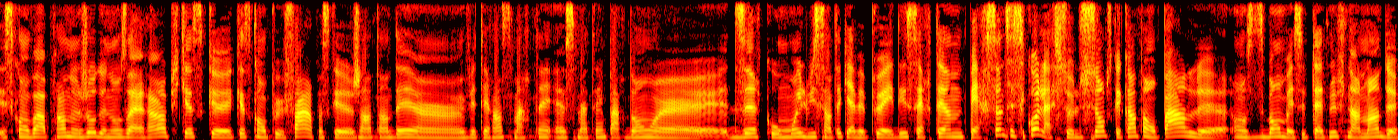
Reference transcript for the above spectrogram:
est-ce qu'on va apprendre un jour de nos erreurs, puis qu'est-ce que qu'est-ce qu'on peut faire? Parce que j'entendais un vétéran ce matin, euh, ce matin, pardon, euh, dire qu'au moins lui sentait qu'il avait pu aider certaines personnes. C'est quoi la solution? Parce que quand on parle, euh, on se dit bon, ben c'est peut-être mieux finalement de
